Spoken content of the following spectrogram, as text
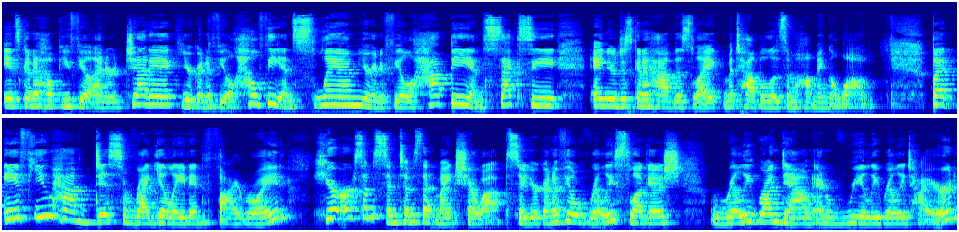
it's going to help you feel energetic. You're going to feel healthy and slim. You're going to feel happy and sexy. And you're just going to have this like metabolism humming along. But if you have dysregulated thyroid, here are some symptoms that might show up. So you're going to feel really sluggish, really run down, and really, really tired.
